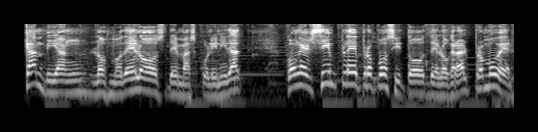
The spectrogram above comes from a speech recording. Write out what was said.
cambian los modelos de masculinidad con el simple propósito de lograr promover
